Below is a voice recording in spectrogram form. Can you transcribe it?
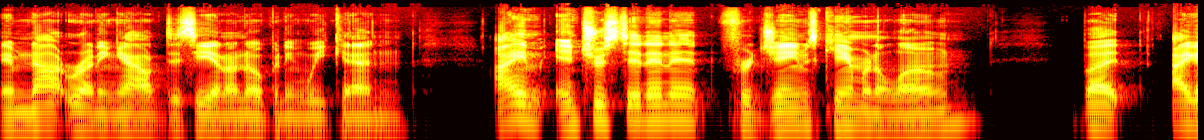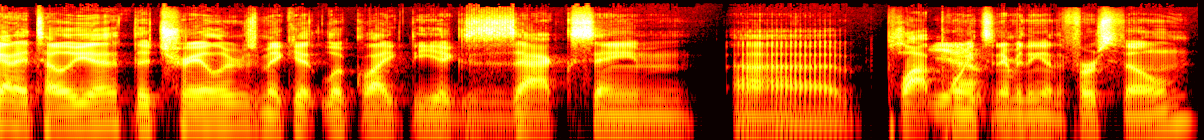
am not running out to see it on opening weekend. I am interested in it for James Cameron alone, but I got to tell you, the trailers make it look like the exact same uh, plot Yeah. points and everything of the first film.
